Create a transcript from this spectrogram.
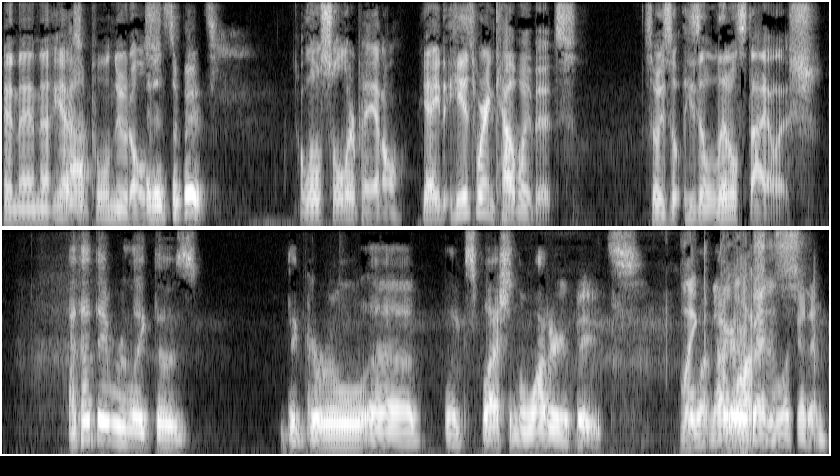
and then uh, yeah, Yeah. some pool noodles, and then some boots. a little solar panel. Yeah, he, he is wearing cowboy boots, so he's a, he's a little stylish. I thought they were like those, the girl uh like splash in the water boots. Like Hold on, now I gotta go back and look at him.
